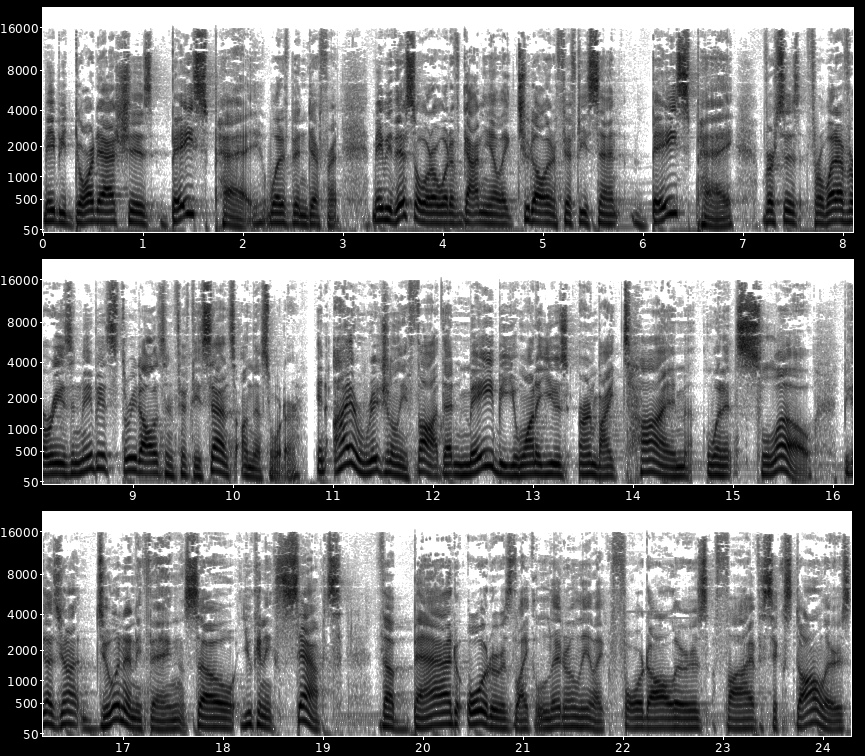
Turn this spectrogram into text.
Maybe DoorDash's base pay would have been different. Maybe this order would have gotten you like $2.50 base pay versus for whatever reason, maybe it's $3.50 on this order. And I originally thought that maybe you want to use earn by time when it's slow because you're not doing anything. So you can accept the bad orders like literally like four dollars five six dollars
